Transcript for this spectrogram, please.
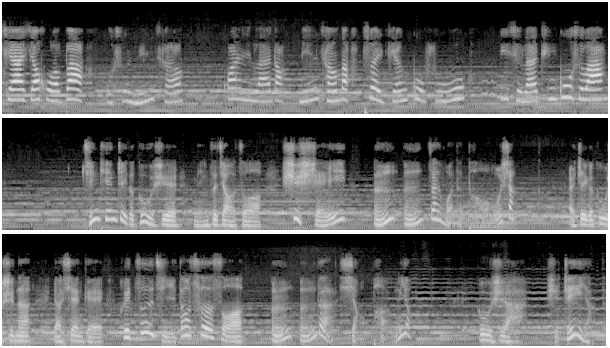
亲爱小伙伴，我是明成，欢迎来到明成的睡前故事屋，一起来听故事吧。今天这个故事名字叫做《是谁嗯嗯在我的头上》，而这个故事呢，要献给会自己到厕所嗯嗯的小朋友。故事啊是这样的：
